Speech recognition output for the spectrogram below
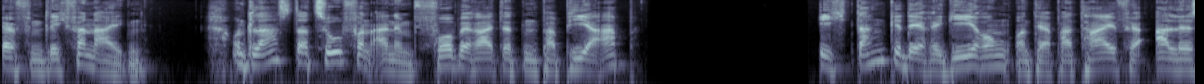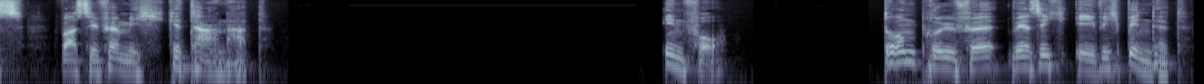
öffentlich verneigen und las dazu von einem vorbereiteten Papier ab Ich danke der Regierung und der Partei für alles, was sie für mich getan hat. Info Drum prüfe, wer sich ewig bindet.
